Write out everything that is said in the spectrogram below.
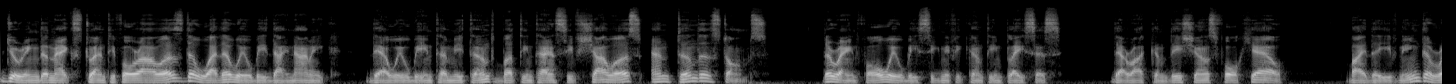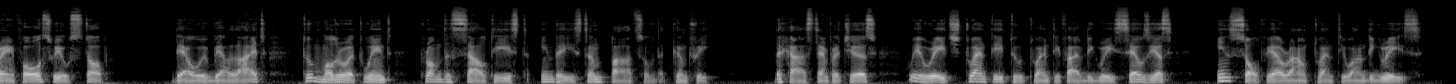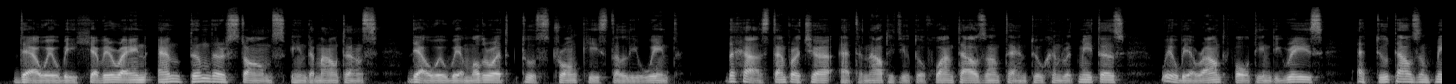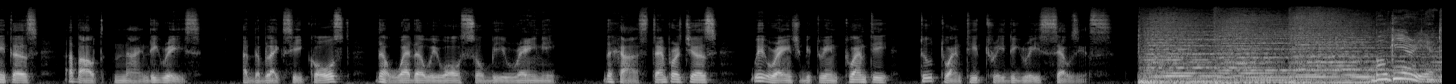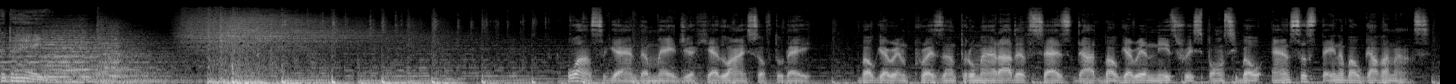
During the next 24 hours, the weather will be dynamic. There will be intermittent but intensive showers and thunderstorms. The rainfall will be significant in places. There are conditions for hail. By the evening, the rainfalls will stop. There will be a light to moderate wind from the southeast in the eastern parts of the country. The highest temperatures will reach 20 to 25 degrees Celsius, in Sofia around 21 degrees. There will be heavy rain and thunderstorms in the mountains. There will be a moderate to strong easterly wind. The highest temperature at an altitude of 1,200 meters will be around 14 degrees, at 2,000 meters, about 9 degrees. At the Black Sea coast, the weather will also be rainy. The highest temperatures will range between 20 to 23 degrees Celsius. Bulgaria today. Once again, the major headlines of today. Bulgarian President Rumen Radev says that Bulgaria needs responsible and sustainable governance.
